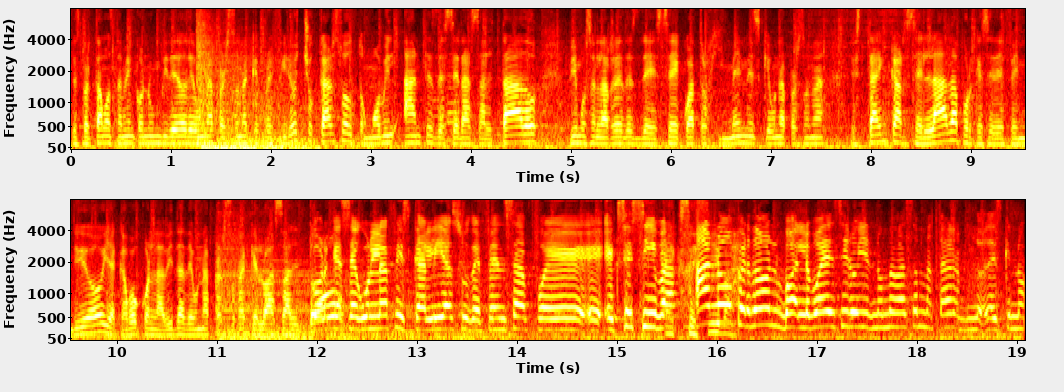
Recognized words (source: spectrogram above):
Despertamos también con un video de una persona que prefirió chocar su automóvil antes de ser asaltado. Vimos en las redes de C4 Jiménez que una persona está encarcelada porque se defendió y acabó con la vida de una persona que lo asaltó. Porque según la fiscalía su defensa fue eh, excesiva. Excesiva. Ah, no, perdón, le voy a decir, oye, no me vas a matar, No, es que no,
